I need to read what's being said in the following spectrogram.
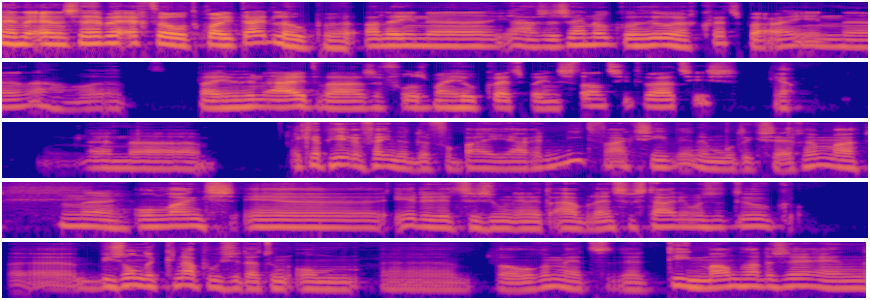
En, en ze hebben echt wel wat kwaliteit lopen. Alleen, eh, ja, ze zijn ook wel heel erg kwetsbaar. In, eh, nou, eh, bij hun uit waren ze volgens mij heel kwetsbaar in standsituaties. Ja. En Ik heb Heerenveen de voorbije jaren niet vaak zien winnen, moet ik zeggen. Maar nee, Onlangs, eerder dit seizoen in het Abelense stadion, was het natuurlijk bijzonder knap hoe ze dat toen ombogen. met de 10 man hadden ze en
